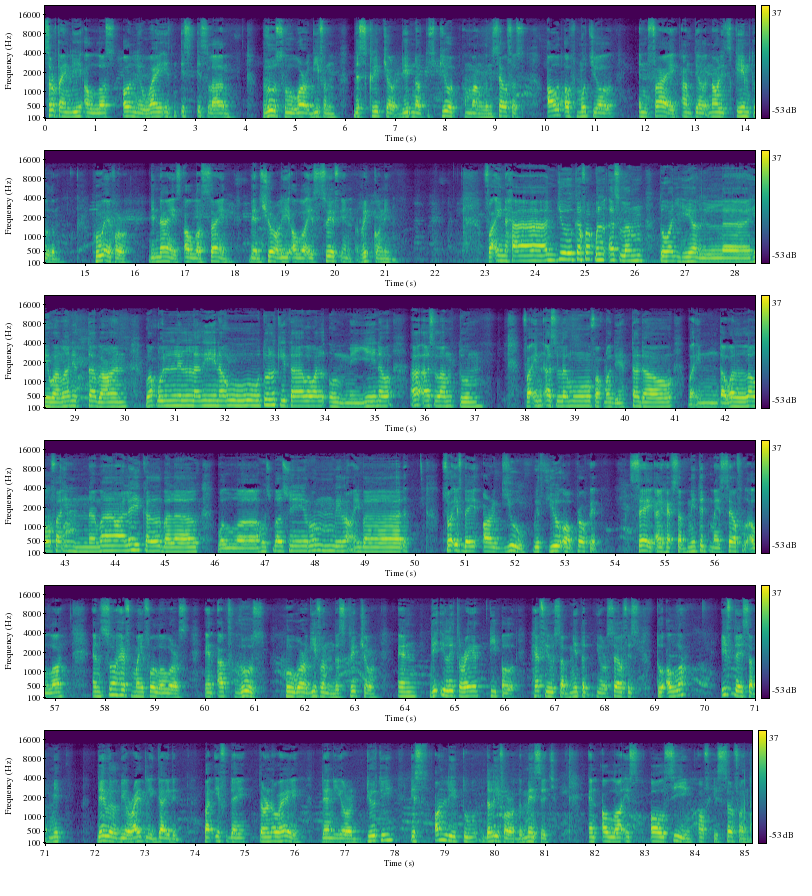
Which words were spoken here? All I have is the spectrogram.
Certainly Allah's only way is Islam. Those who were given the scripture did not dispute among themselves out of mutual envy until knowledge came to them. Whoever denies Allah's sign, then surely Allah is swift in reckoning. فإن حاجوك فقل أسلمت وجهي لله ومن اتبعن. وقل للذين أوتوا الكتاب والأميين أأسلمتم؟ فإن أسلموا فقد اهتدوا وإن تولوا فإنما عليك البلاغ. والله بصير بالعباد. So if they argue with you, O Prophet, say, I have submitted myself to Allah, and so have my followers, and ask those who were given the scripture, and the illiterate people, have you submitted yourselves to Allah? If they submit, they will be rightly guided, but if they turn away, then your duty is only to deliver the message, and Allah is all seeing of His servants.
